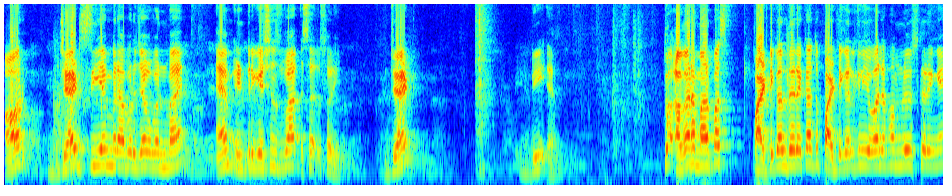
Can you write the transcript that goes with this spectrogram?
और जेड सी एम बराबर हो जाएगा one by M integration Y sorry Z D M तो अगर हमारे पास पार्टिकल दे रखा है तो पार्टिकल के लिए वाले फॉर्मूले यूज़ करेंगे।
